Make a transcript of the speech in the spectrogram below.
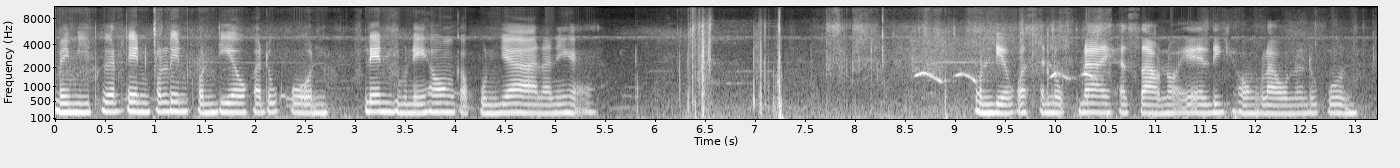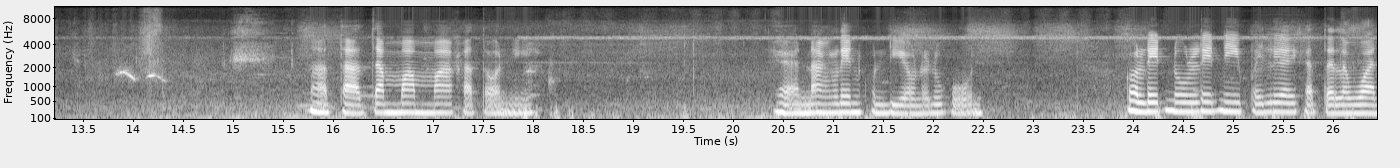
ไม่มีเพื่อนเล่นก็เล่นคนเดียวค่ะทุกคน เล่นอยู่ในห้องกับคุณย่านะนี่ค่ะ คนเดียวก็สนุกได้ค่ะสาวน้อยแอลลี่ของเรานะทุกคน หน้าตาจำมั่มมากค่ะตอนนี้แค่นั่งเล่นคนเดียวนะทุกคน ก็เล่นนู้นเล่นนี่ไปเรื่อยค่ะ แต่ละวัน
